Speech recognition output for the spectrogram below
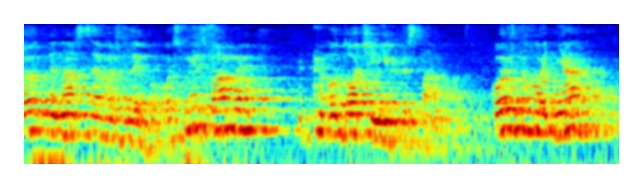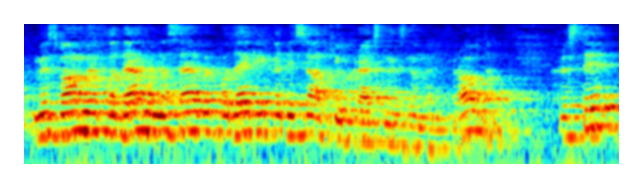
що для нас це важливо? Ось ми з вами оточені Христом. Кожного дня ми з вами кладемо на себе по декілька десятків хресних знамень, правда? Хрести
